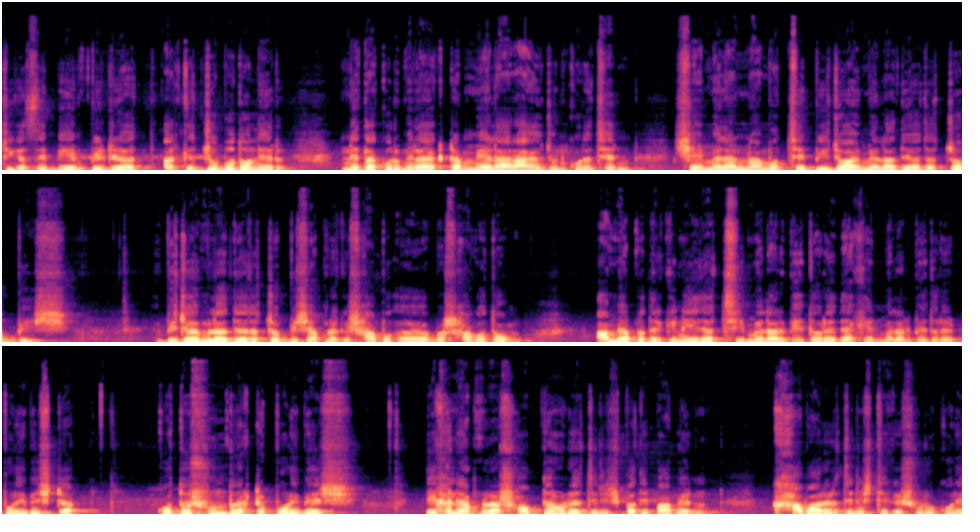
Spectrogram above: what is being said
ঠিক আছে? বিএনপির আর কি যুব দলের নেতাকর্মীরা একটা মেলার আয়োজন করেছেন। সেই মেলার নাম হচ্ছে বিজয় মেলা দুই হাজার চব্বিশ। বিজয় মেলা দু হাজার চব্বিশে আপনাকে স্বাগতম। আমি আপনাদেরকে নিয়ে যাচ্ছি মেলার ভেতরে। দেখেন মেলার ভেতরের পরিবেশটা। কত সুন্দর একটা পরিবেশ। এখানে আপনারা সব ধরনের জিনিসপাতি পাবেন। খাবারের জিনিস থেকে শুরু করে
